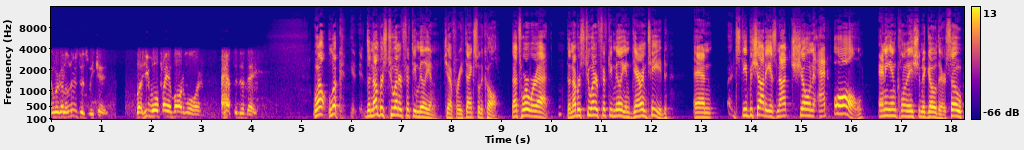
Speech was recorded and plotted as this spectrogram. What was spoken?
and we're going to lose this weekend. But he will play in Baltimore after the day. Well, look, the number's 250 million, Jeffrey. Thanks for the call. That's where we're at. The number's 250 million guaranteed, and Steve Bisciotti has not shown at all any inclination to go there. So,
